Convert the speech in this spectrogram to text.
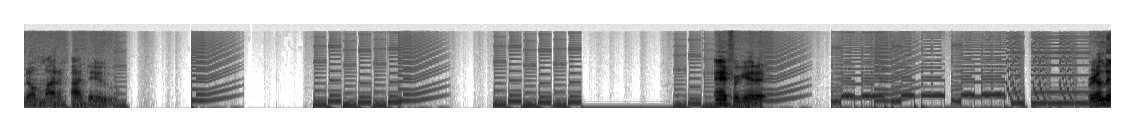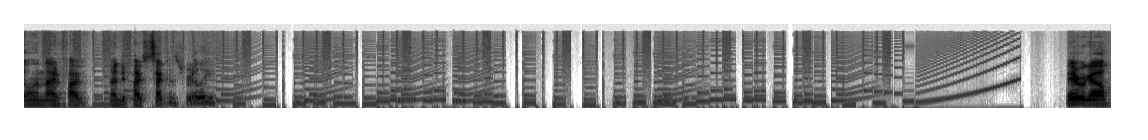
Don't mind if I do. Hey, forget it. Really? Only 95, 95 seconds? Really? There we go.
